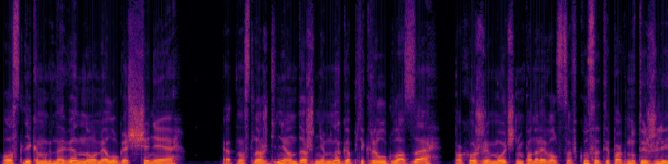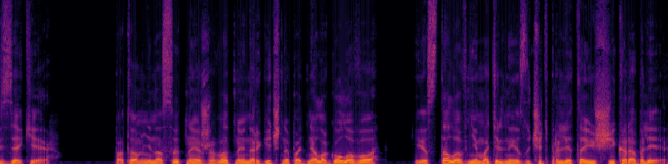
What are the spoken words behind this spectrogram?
Ослик мгновенно умел угощение. От наслаждения он даже немного прикрыл глаза, похоже, ему очень понравился вкус этой погнутой железяки. Потом ненасытное животное энергично подняло голову и стало внимательно изучать пролетающие корабли.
